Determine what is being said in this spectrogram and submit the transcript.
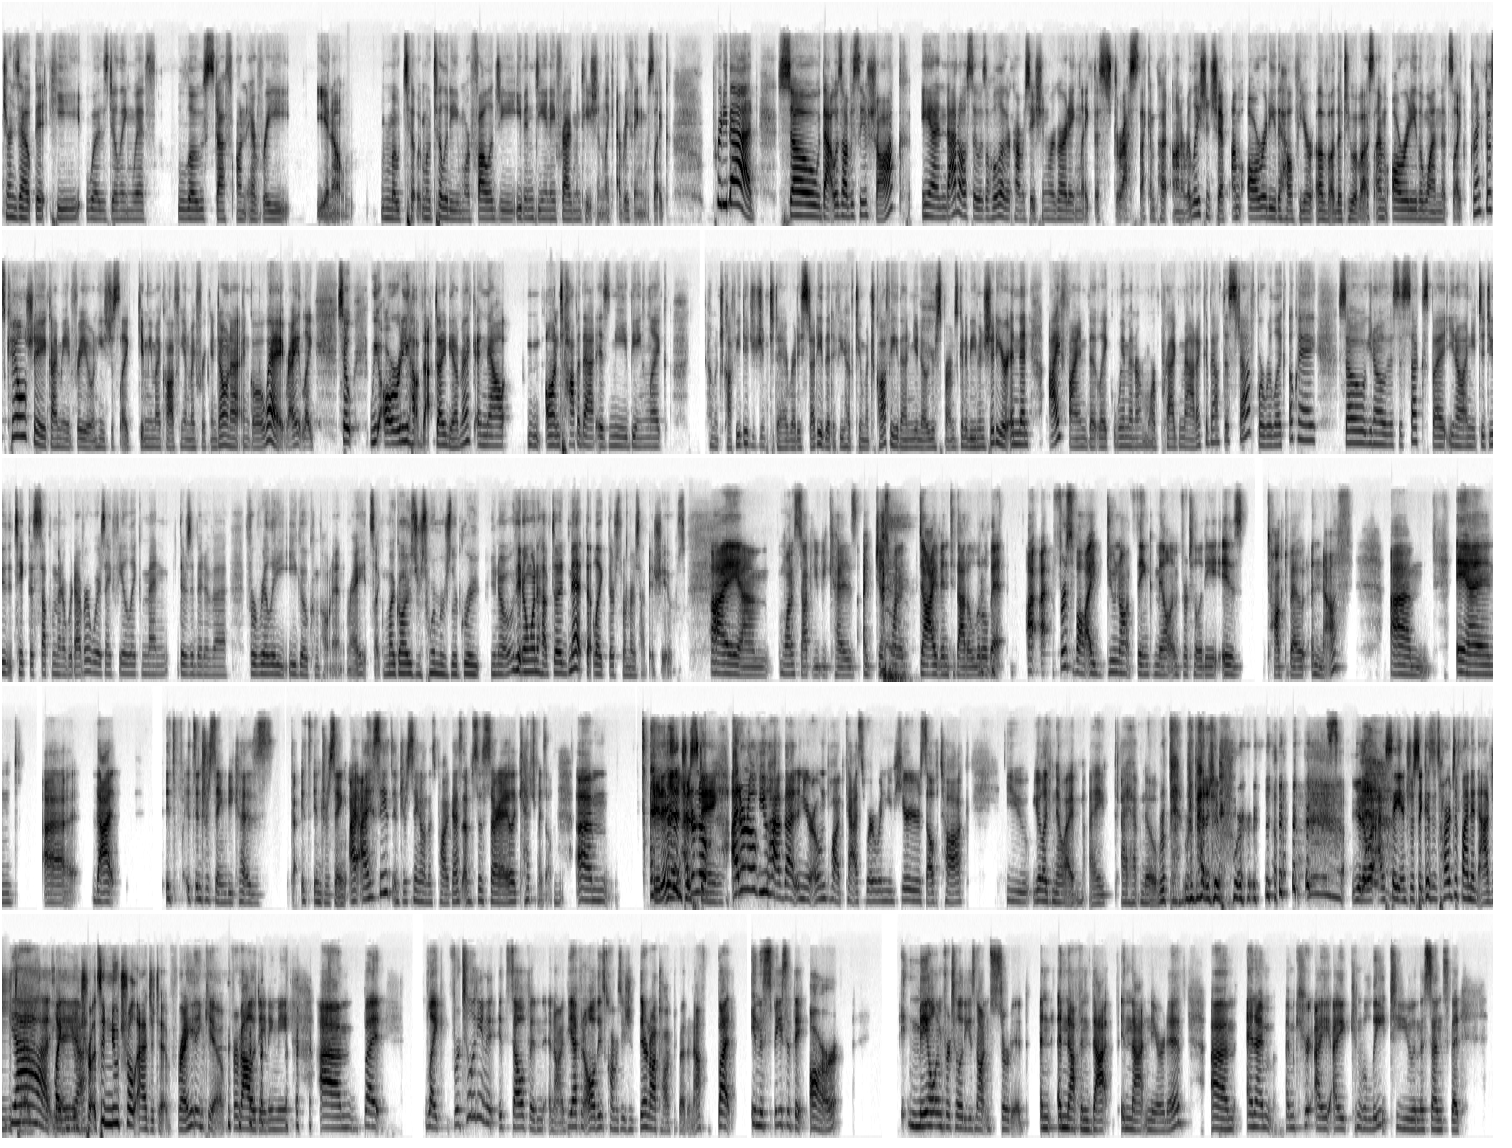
turns out that he was dealing with low stuff on every, you know, motil- motility, morphology, even DNA fragmentation, like everything was like pretty bad. So that was obviously a shock. And that also is a whole other conversation regarding like the stress that can put on a relationship. I'm already the healthier of the two of us. I'm already the one that's like, drink this kale shake I made for you. And he's just like, give me my coffee and my freaking donut and go away. Right. Like, so we already have that dynamic. And now on top of that is me being like, how much coffee did you drink today? I read a study that if you have too much coffee, then you know your sperm's going to be even shittier. And then I find that like women are more pragmatic about this stuff, where we're like, okay, so you know this is sex, but you know I need to do take this supplement or whatever. Whereas I feel like men, there's a bit of a virility ego component, right? It's like my guys are swimmers, they're great. You know, they don't want to have to admit that like their swimmers have issues. I um want to stop you because I just want to dive into that a little bit I, I, first of all, I do not think male infertility is talked about enough. Um, and uh, that it's it's interesting because it's interesting. I, I say it's interesting on this podcast. I'm so sorry. I like catch myself. Mm-hmm. Um, it is interesting. I don't, know, I don't know if you have that in your own podcast where when you hear yourself talk, you you're like no i'm i i have no rep- repetitive word. You know what? I say interesting because it's hard to find an adjective. Yeah it's like yeah, neutral yeah. it's a neutral adjective right? Thank you for validating me. Um but like fertility in itself and, and ivf and all these conversations they're not talked about enough. But in the space that they are male infertility is not inserted and enough in that in that narrative. Um and i'm i'm curious i i can relate to you in the sense that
